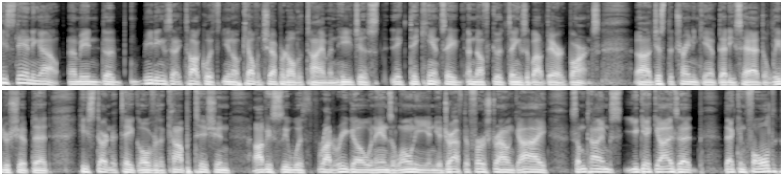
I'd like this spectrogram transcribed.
he's standing out. I mean, the meetings I talk with, you know, Kelvin Sheppard all the time, and he just they, they can't say enough good things about Derrick Barnes. Uh, just the training camp that he's had, the leadership that he's starting to take over the competition. Obviously, with Rodrigo and Anzalone, and you draft a first round guy. Sometimes you get guys that that can fold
